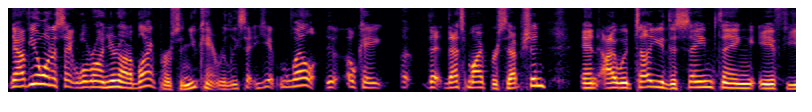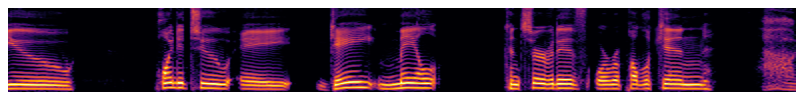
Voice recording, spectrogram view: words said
Now, if you want to say, well, Ron, you're not a black person, you can't really say, yeah, well, okay, uh, th- that's my perception. And I would tell you the same thing if you pointed to a gay male conservative or Republican. Oh,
